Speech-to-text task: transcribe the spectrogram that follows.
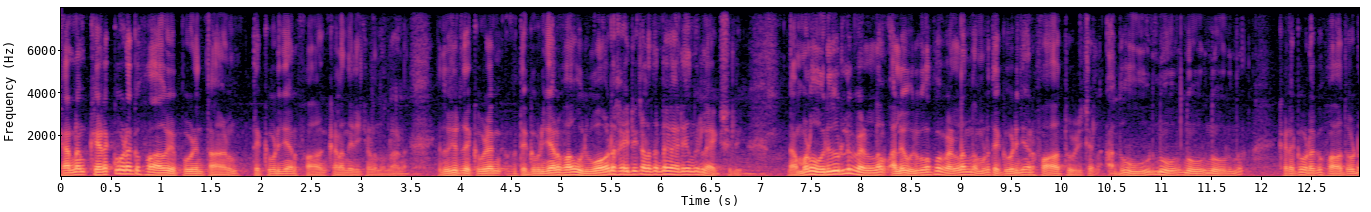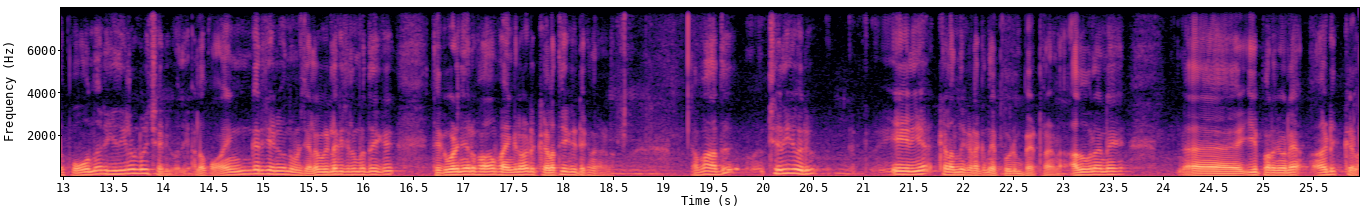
കാരണം കിഴക്ക് വടക്ക് ഭാഗം എപ്പോഴും താണും തെക്ക് പടിഞ്ഞാറ് ഭാഗം കിളന്നിരിക്കണം എന്നുള്ളതാണ്. എന്ന് വെച്ചാൽ തെക്ക് പടി തെക്ക് പടിഞ്ഞാറ് ഭാഗം ഒരുപാട് ഹൈറ്റ് കളത്തേണ്ട കാര്യമൊന്നുമില്ല ആക്ച്വലി നമ്മൾ ഒരു തുള്ളി വെള്ളം അല്ലെങ്കിൽ ഒരു കോപ്പ വെള്ളം നമ്മൾ തെക്ക് പടിഞ്ഞാറ് ഭാഗത്ത് ഒഴിച്ചാൽ അത് ഊർന്ന് ഊർന്ന് ഊർന്ന് ഊർന്ന് കിഴക്ക് വടക്ക് ഭാഗത്തോട്ട് പോകുന്ന രീതിയിലുള്ള ഒരു ചരിവ് മതി. അല്ല ഭയങ്കര ചരിവ് നമ്മൾ ചില വീട്ടിലേക്ക് ചെല്ലുമ്പോഴത്തേക്ക് തെക്ക് പടിഞ്ഞാറ് ഭാഗം ഭയങ്കരമായിട്ട് കിളത്തി കിട്ടുന്നതാണ് അപ്പോൾ അത് ചെറിയൊരു ഏരിയ കിളന്ന് കിടക്കുന്ന എപ്പോഴും ബെറ്ററാണ് അതുപോലെ തന്നെ ഈ പറഞ്ഞ പോലെ അടുക്കള.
